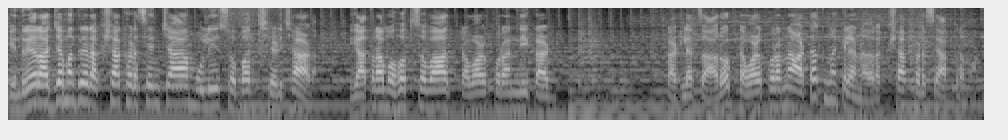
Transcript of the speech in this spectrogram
केंद्रीय राज्यमंत्री रक्षा खडसेंच्या मुलीसोबत छेडछाड यात्रा महोत्सवात टवाळखोरांनी काढ काढल्याचा आरोप टवाळखोरांना अटक न केल्यानं रक्षा खडसे आक्रमक.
